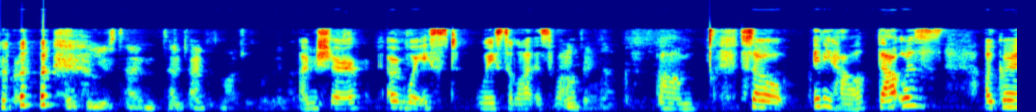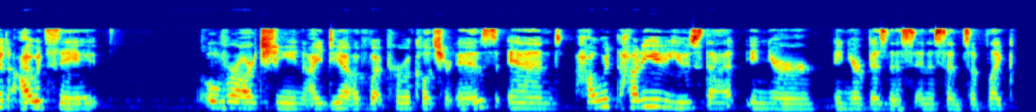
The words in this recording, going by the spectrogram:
Right. Think we use 10, 10 times as much as what they might. I'm sure. Waste, waste a lot as well. Thing, yeah. Um, so anyhow, that was a good, I would say, overarching idea of what permaculture is, and how would how do you use that in your in your business in a sense of like,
